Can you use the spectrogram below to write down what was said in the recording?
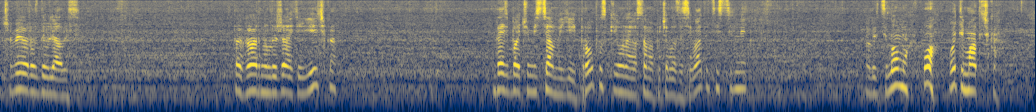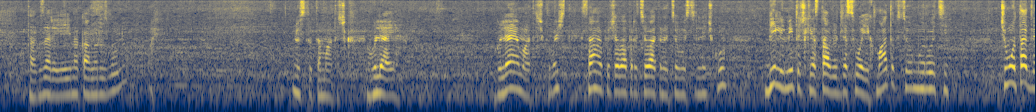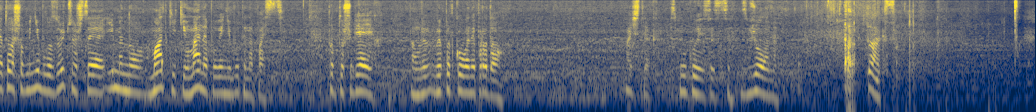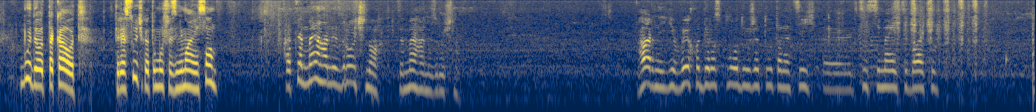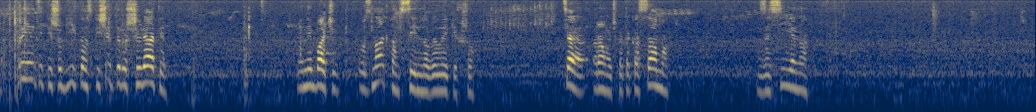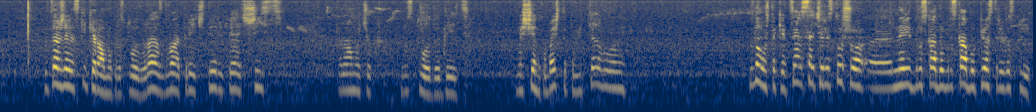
щоб ви роздивлялися. Так гарно лежать яєчка. Десь бачу місцями є пропуски, вона його саме почала засівати цей стільник. Але в цілому... О, от і маточка. Так, зараз я її на камеру зловлю. Ось тут маточка. Гуляє. Гуляє маточка, бачите? Саме почала працювати на цьому стільничку. Білі міточки я ставлю для своїх маток в цьому році. Чому так? Для того, щоб мені було зручно, що це іменно матки, які в мене повинні бути на пасіці. Тобто, щоб я їх там випадково не продав. Бачите, як спілкуюся з, з бджолами. Так. Буде от така от трясучка, тому що знімаю сам. А це мега незручно. Це мега незручно. Гарні є виходи розплоду вже тут, а на цій, е, в цій сімейці бачу. В принципі, щоб їх там спішити розширяти, я не бачу ознак там сильно великих, що ця рамочка така сама, засіяна. Це вже скільки рамок розплоду? Раз, два, три, чотири, п'ять, шість рамочок розплоду, дивіться. Вищенку, бачите, повідтягували. Знову ж таки, це все через те, що е, не від бруска до бруска, бо пьострий розпліт.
